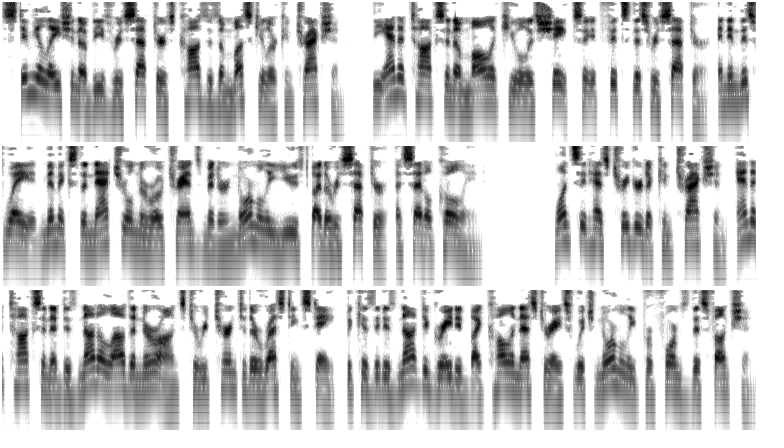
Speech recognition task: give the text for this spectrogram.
Stimulation of these receptors causes a muscular contraction. The enatoxin molecule is shaped so it fits this receptor, and in this way it mimics the natural neurotransmitter normally used by the receptor, acetylcholine. Once it has triggered a contraction, anatoxina does not allow the neurons to return to their resting state, because it is not degraded by cholinesterase which normally performs this function.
